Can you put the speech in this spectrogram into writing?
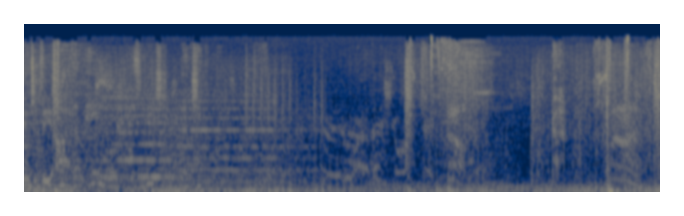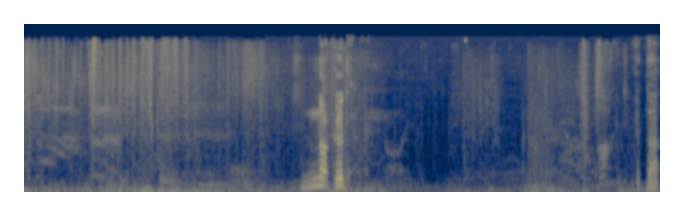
Into the eye. Not good. Get that.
